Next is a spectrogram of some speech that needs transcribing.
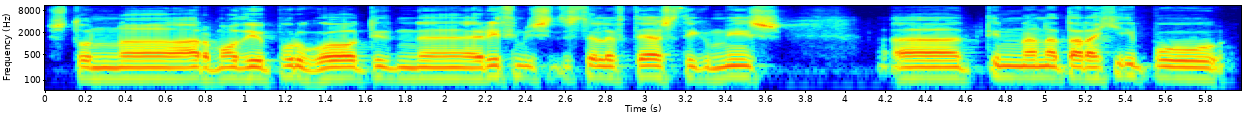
στον ε, αρμόδιο υπουργό, την ε, ρύθμιση της τελευταίας στιγμής, την αναταραχή που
